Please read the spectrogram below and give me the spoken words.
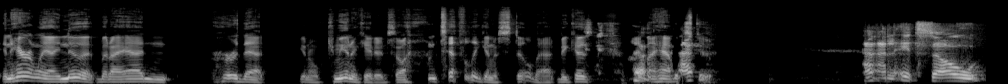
inherently, I knew it, but I hadn't heard that you know communicated. So I'm definitely going to steal that because I have my habits too. And it's so,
